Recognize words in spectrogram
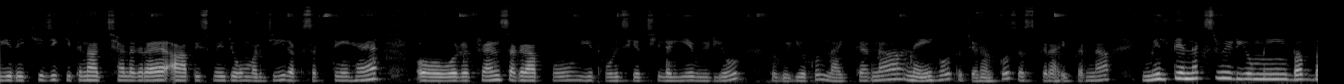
ये देखिए जी कितना अच्छा लग रहा है। आप इसमें जो मर्ज़ी रख सकते हैं। और फ्रेंड्स अगर आपको ये थोड़ी सी अच्छी लगी है वीडियो तो वीडियो को लाइक करना नहीं हो तो चैनल को सब्सक्राइब करना। मिलते हैं नेक्स्ट वीडियो में। बब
